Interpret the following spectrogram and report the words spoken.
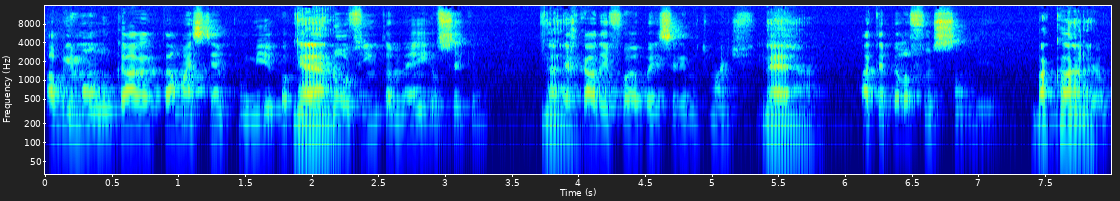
abrir mão de um cara que está mais tempo comigo, porque É. ele é novinho também. Eu sei que o É. mercado aí fora para ele seria muito mais difícil. É, Até pela função dele. bacana. entendeu?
